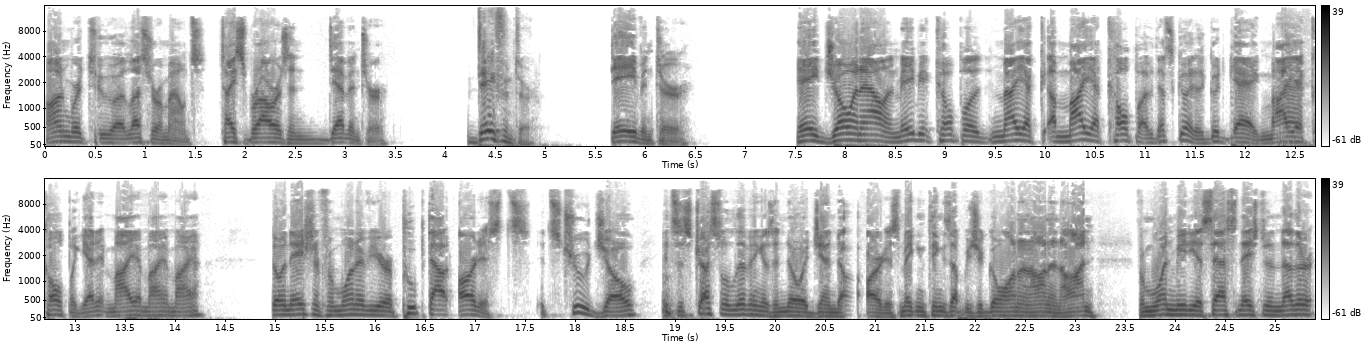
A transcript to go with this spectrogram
Onward to uh, lesser amounts. Tice Browers and Deventer. Daventer. Daventer. Hey, Joe and Alan, maybe a culpa, Maya, a Maya culpa. That's good. A good gag. Maya culpa. Get it? Maya, Maya, Maya. Donation from one of your pooped out artists. It's true, Joe. It's a stressful living as a no agenda artist, making things up as you go on and on and on. From one media assassination to another,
